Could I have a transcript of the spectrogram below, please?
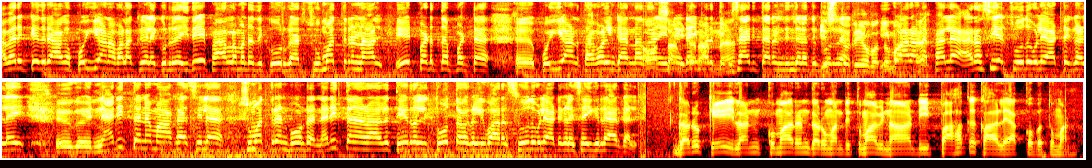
அவருக்கு எதிராக பொய்யான வழக்குகளை குறித்து இதே பார்லமெண்டத்தில் கூறுகிறார் சுமத்திரனால் ஏற்படுத்தப்பட்ட பொய்யான அவசான் என்னை இடைமறுத்து. விசாரித்தார் இந்த பத்துமாட்ட. இவ்வாறான பல அரசியல் சூது விளையாட்டுகளை நரித்தனமாக சில சுமத்திரன் போன்ற நரித்தனமாக தேர்தலில் தோத்தவர்கள் இவ்வாறு சூது விளையாட்டுகளை செய்கிறார்கள். ගරු කේ ඉලන් කුමාරන් ගරු මන්ත්‍රීතුමා විනාඩි පහක කාලයක් ඔබතුමන්ට.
